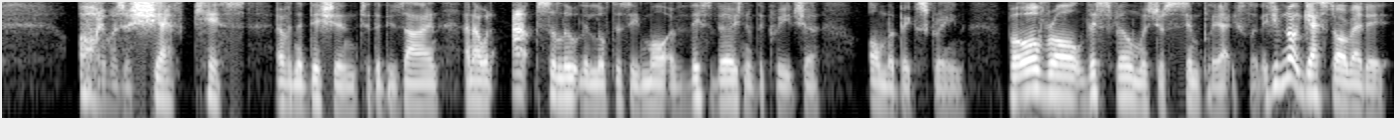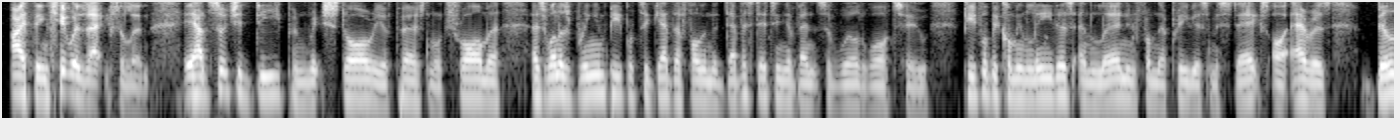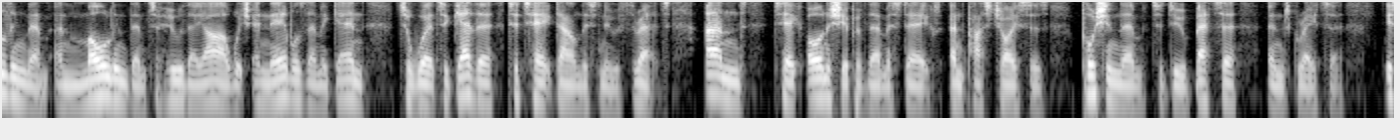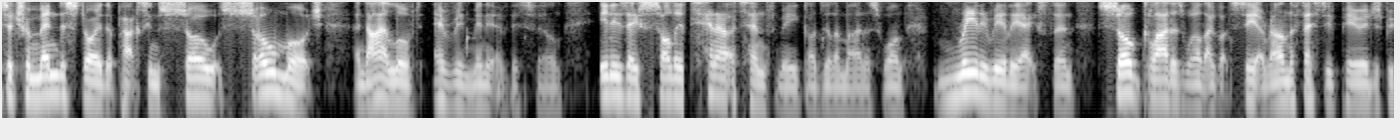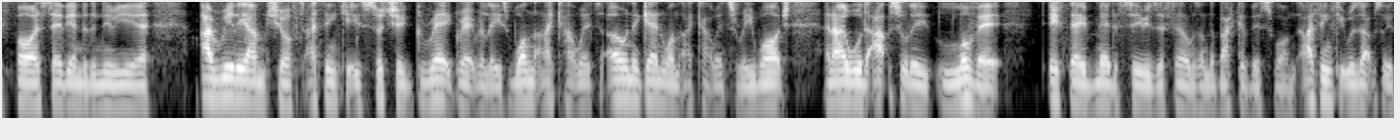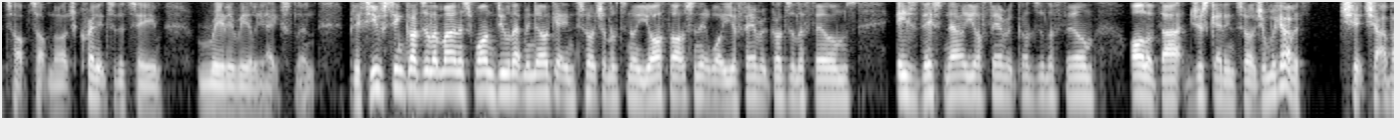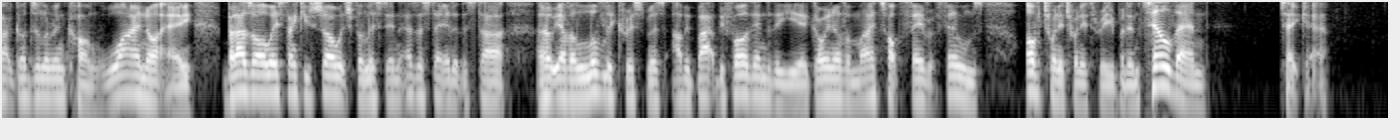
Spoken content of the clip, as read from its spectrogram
oh, it was a chef kiss of an addition to the design, and I would absolutely love to see more of this version of the creature on the big screen. But overall, this film was just simply excellent. If you've not guessed already, I think it was excellent. It had such a deep and rich story of personal trauma, as well as bringing people together following the devastating events of World War II. People becoming leaders and learning from their previous mistakes or errors, building them and molding them to who they are, which enables them again to work together to take down this new threat and take ownership of their mistakes and past choices pushing them to do better and greater. It's a tremendous story that packs in so, so much, and I loved every minute of this film. It is a solid 10 out of 10 for me, Godzilla Minus One. Really, really excellent. So glad as well that I got to see it around the festive period just before I say the end of the new year. I really am chuffed. I think it is such a great, great release. One that I can't wait to own again, one that I can't wait to rewatch. And I would absolutely love it if they made a series of films on the back of this one. I think it was absolutely top, top notch. Credit to the team. Really, really excellent. But if you've seen Godzilla Minus One, do let me know. Get in touch. I'd love to know your thoughts on it. What are your favourite Godzilla films? Is this now your favourite Godzilla film? All of that. Just get in touch and we can have a chit chat about Godzilla and Kong. Why not, eh? But as always, thank you so much for listening. As I stated at the start, I hope you have a lovely Christmas. I'll be back before the end of the year going over my top favourite films of 2023. But until then, Take care.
